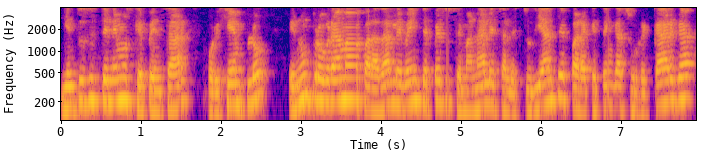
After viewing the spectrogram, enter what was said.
Y entonces tenemos que pensar, por ejemplo, en un programa para darle 20 pesos semanales al estudiante para que tenga su recarga.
